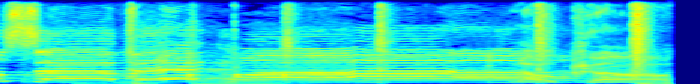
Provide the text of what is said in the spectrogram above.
danser avec moi. Loco.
